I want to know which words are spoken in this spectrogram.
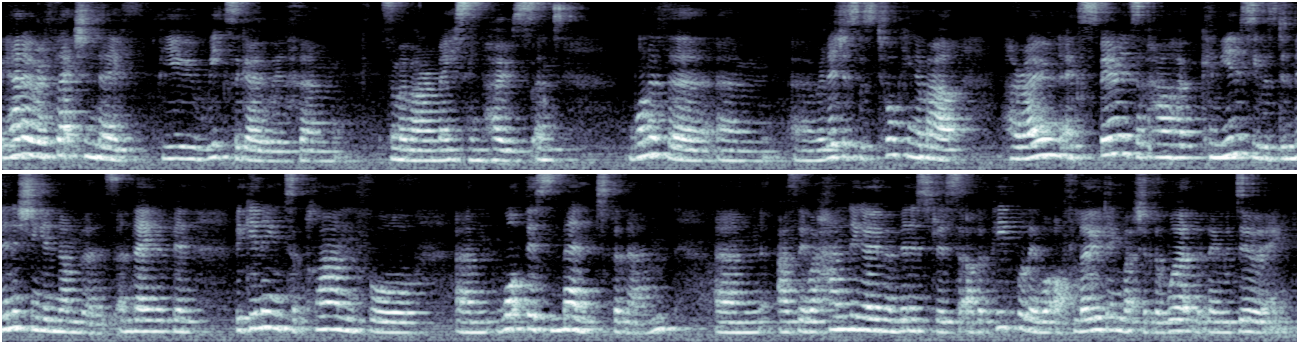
We had a reflection day a few weeks ago with um, some of our amazing hosts, and one of the um, uh, religious was talking about her own experience of how her community was diminishing in numbers, and they had been beginning to plan for um, what this meant for them. Um, as they were handing over ministries to other people, they were offloading much of the work that they were doing.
